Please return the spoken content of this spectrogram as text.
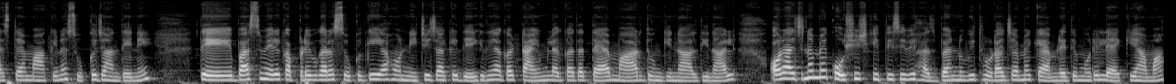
ਇਸ ਟਾਈਮ ਆ ਕੇ ਨਾ ਸੁੱਕ ਜਾਂਦੇ ਨੇ। ਤੇ ਬਸ ਮੇਰੇ ਕੱਪੜੇ ਵਗੈਰਾ ਸੁੱਕ ਗਏ ਆ, ਹੁਣ ਨੀਚੇ ਜਾ ਕੇ ਦੇਖਦੇ ਆ, ਅਗਰ ਟਾਈਮ ਲੱਗਾ ਤਾਂ ਤੈਅ ਮਾਰ ਦੂੰਗੀ ਨਾਲ ਦੀ ਨਾਲ। ਔਰ ਅੱਜ ਨਾ ਮੈਂ ਕੋਸ਼ਿਸ਼ ਕੀਤੀ ਸੀ ਵੀ ਹਸਬੈਂਡ ਨੂੰ ਵੀ ਥੋੜਾ ਜਿਹਾ ਮੈਂ ਕੈਮਰੇ ਦੇ ਮੂਹਰੇ ਲੈ ਕੇ ਆਵਾਂ,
